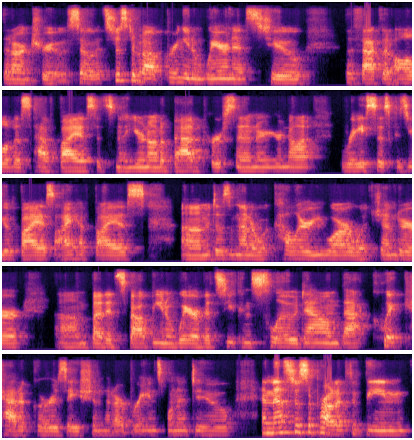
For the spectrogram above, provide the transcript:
that aren't true. So it's just about bringing awareness to the fact that all of us have bias. It's not, you're not a bad person or you're not racist because you have bias. I have bias. Um, it doesn't matter what color you are, what gender, um, but it's about being aware of it so you can slow down that quick categorization that our brains want to do. And that's just a product of being,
